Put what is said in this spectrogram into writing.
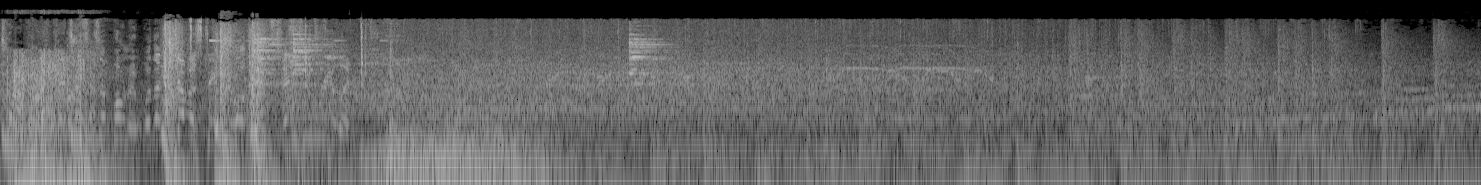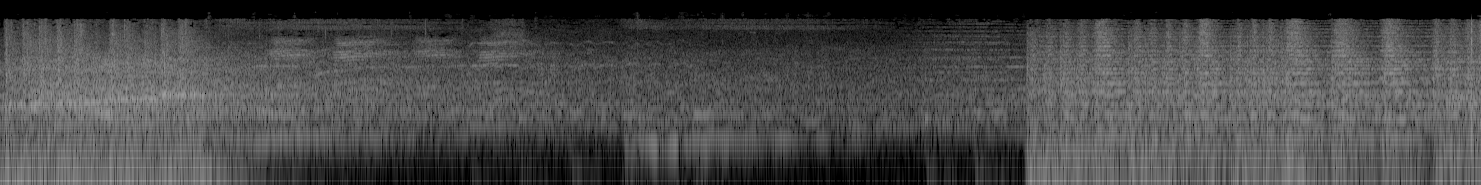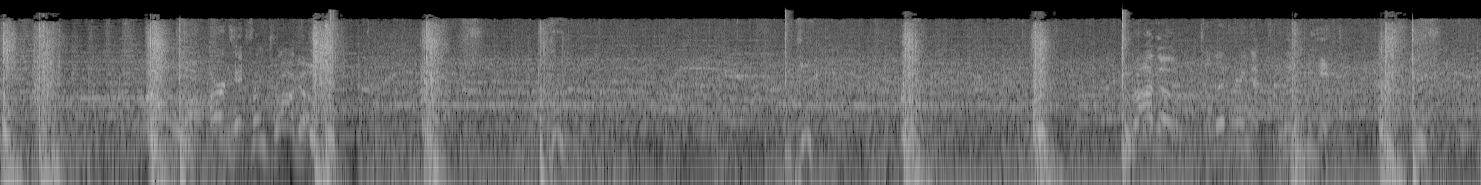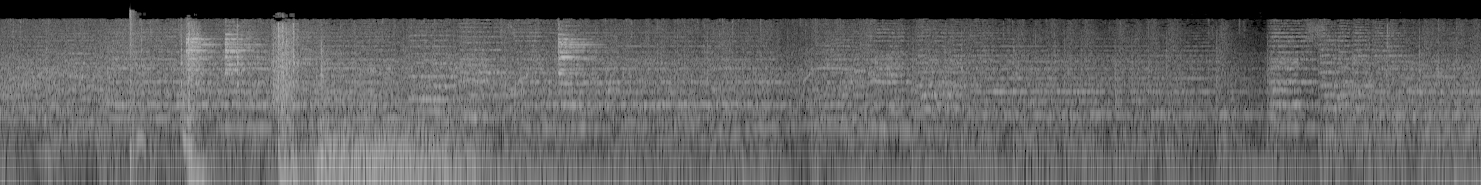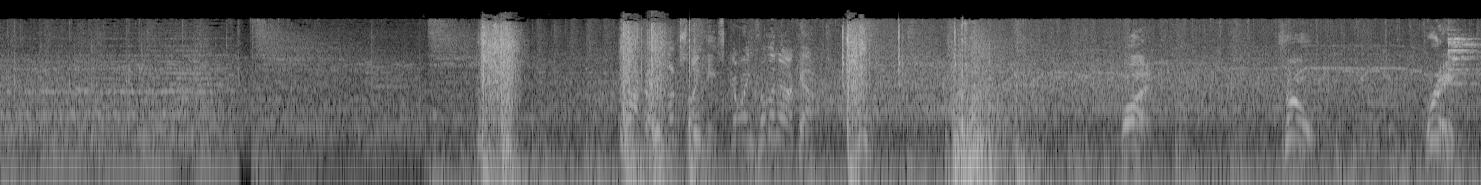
Drago catches his opponent with a devastating hook and sends him reeling. Hit from Drago. Drago delivering a clean hit. Going for the knockout. One, two, three.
